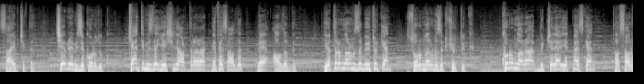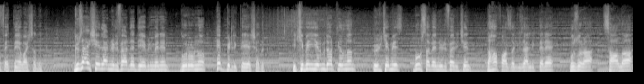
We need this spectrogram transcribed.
sahip çıktık. Çevremizi koruduk. Kentimizde yeşili artırarak nefes aldık ve aldırdık. Yatırımlarımızı büyütürken sorunlarımızı küçülttük. Kurumlara bütçeler yetmezken tasarruf etmeye başladık. Güzel şeyler Nülüfer'de diyebilmenin gururunu hep birlikte yaşadık. 2024 yılının ülkemiz Bursa ve Nülüfer için daha fazla güzelliklere, huzura, sağlığa,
